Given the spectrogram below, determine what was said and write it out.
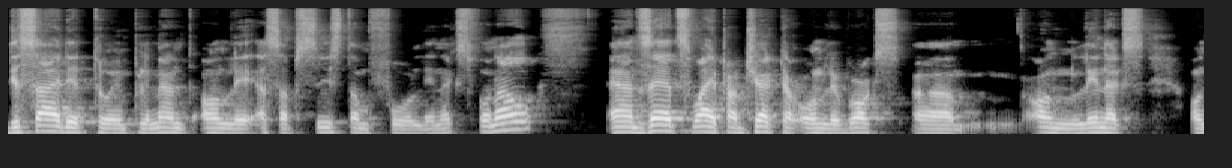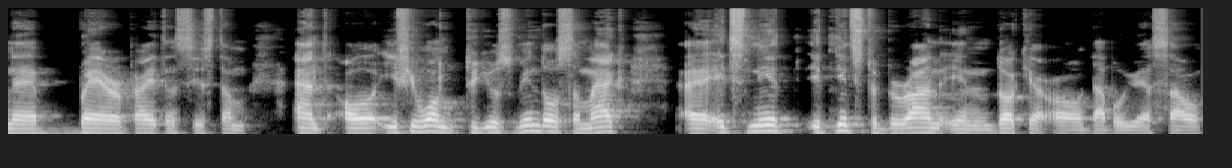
decided to implement only a subsystem for Linux for now. And that's why Projector only works um, on Linux on a bare operating system. And or if you want to use Windows or Mac, uh, it's need it needs to be run in Docker or WSL,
